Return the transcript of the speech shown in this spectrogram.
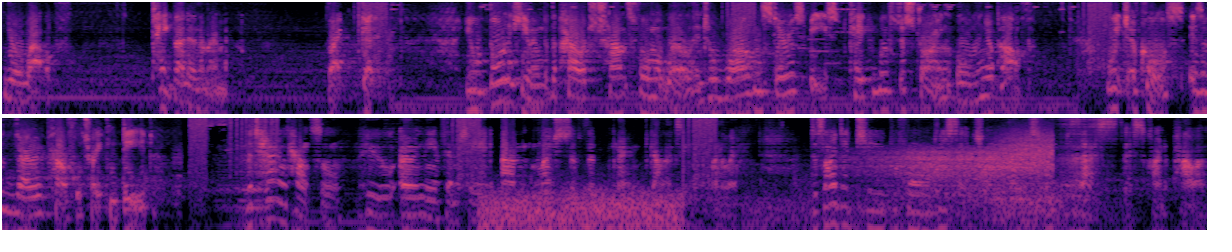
you're werewolf. Take that in a moment. Right, good. You were born a human with the power to transform at will into a wild, mysterious beast capable of destroying all in your path. Which, of course, is a very powerful trait indeed. The Terran Council, who own the Infinity and most of the known galaxy, by the way, decided to perform research on those who possess this kind of power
